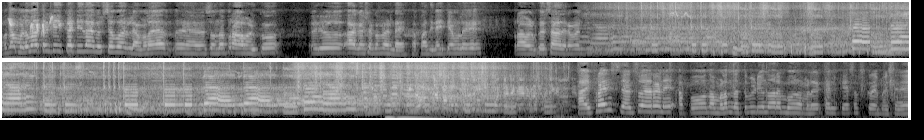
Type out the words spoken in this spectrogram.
അപ്പൊ നമ്മൾ മാത്രം കേക്ക് കട്ട് ചെയ്ത് ആഘോഷിച്ച പോരല്ല. നമ്മളെ സ്വന്തം പ്രാവൾക്കും ഒരു ആഘോഷമൊക്കെ വേണ്ടേ? അപ്പൊ അതിനായിട്ട് നമ്മൾ പ്രാവുകൾക്ക് ഒരു സാധനം വാങ്ങിച്ചു. ഹായ് ഫ്രണ്ട്സ് ഞാൻ സുഹറാണ്. അപ്പോ നമ്മൾ ഇന്നത്തെ വീഡിയോ എന്ന് പറയുമ്പോൾ നമ്മൾ ടെൻ കെ സബ്സ്ക്രൈബേഴ്സിന്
